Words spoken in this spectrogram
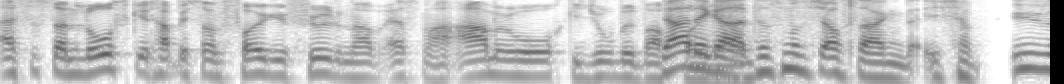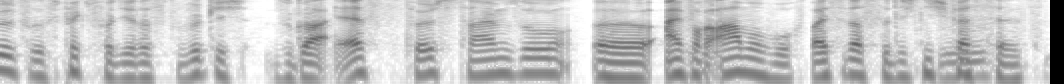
als es dann losgeht, habe ich dann voll gefühlt und habe erstmal Arme hoch, gejubelt, war Ja, Digga, geil. das muss ich auch sagen. Ich habe übelst Respekt vor dir, dass du wirklich sogar erst first time so äh, einfach Arme hoch, weißt du, dass du dich nicht Mhm. festhältst.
